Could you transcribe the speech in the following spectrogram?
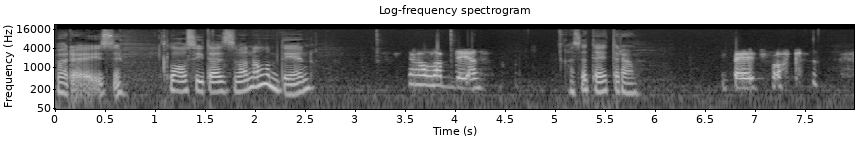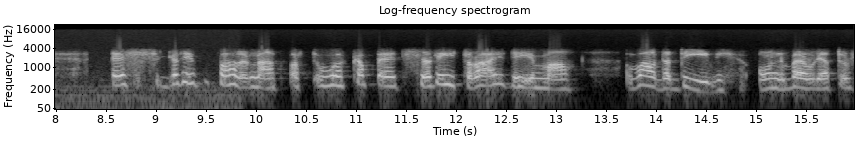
pareizi. Klausītājs zvana, labdien! Jā, labdien! Esat ēterā! Beidzot! Es gribu parunāt par to, kāpēc rīt raidījumā vada divi un vēl, ja tur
